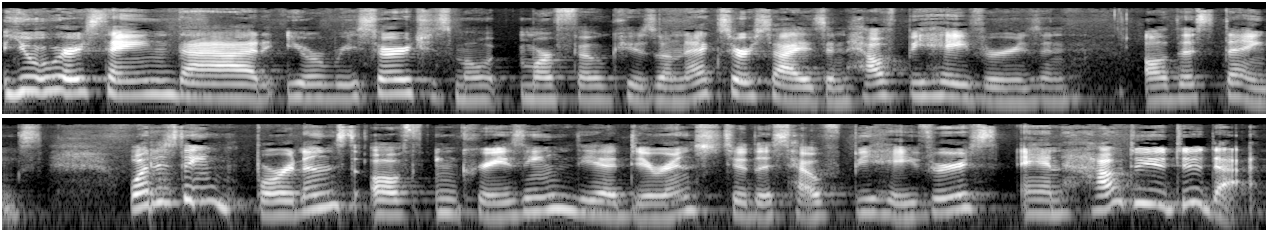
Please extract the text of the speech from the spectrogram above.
You were saying that your research is mo- more focused on exercise and health behaviors and all these things. What is the importance of increasing the adherence to these health behaviors and how do you do that?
